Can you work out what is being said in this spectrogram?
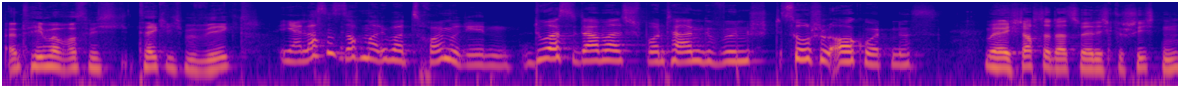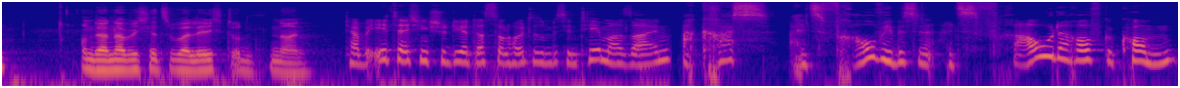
Ein Thema, was mich täglich bewegt. Ja, lass uns doch mal über Träume reden. Du hast dir damals spontan gewünscht, Social Awkwardness. Ja, ich dachte, dazu hätte ich Geschichten. Und dann habe ich jetzt überlegt und nein. Ich habe E-Technik studiert, das soll heute so ein bisschen Thema sein. Ach krass, als Frau, wie bist du denn als Frau darauf gekommen?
